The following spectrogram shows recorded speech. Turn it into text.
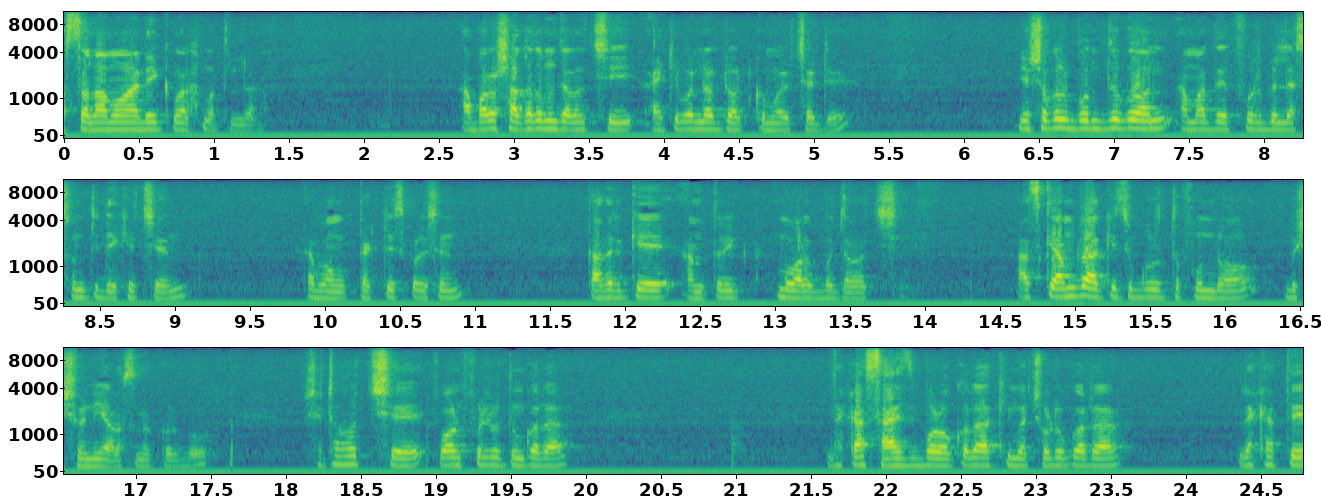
আসসালামু আলাইকুম রহমতুল্লাহ। আবারও স্বাগতম জানাচ্ছি আইটি বান্ডার ডট কম ওয়েবসাইটে। যে সকল বন্ধুগণ আমাদের পূর্বের লেসনটি দেখেছেন এবং প্র্যাকটিস করেছেন, তাদেরকে আন্তরিক মোবারকবাদ জানাচ্ছি। আজকে আমরা কিছু গুরুত্বপূর্ণ বিষয় নিয়ে আলোচনা করব। সেটা হচ্ছে ফন্ট পরিবর্তন করা, লেখা সাইজ বড় করা কিংবা ছোট করা, লেখাতে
